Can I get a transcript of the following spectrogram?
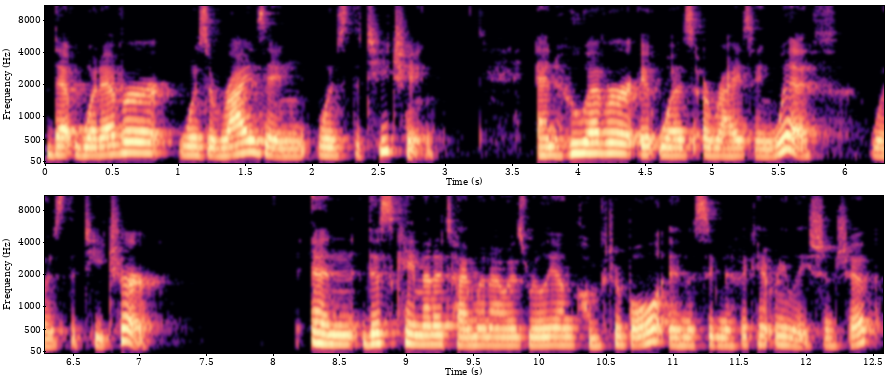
that whatever was arising was the teaching, and whoever it was arising with was the teacher. And this came at a time when I was really uncomfortable in a significant relationship,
